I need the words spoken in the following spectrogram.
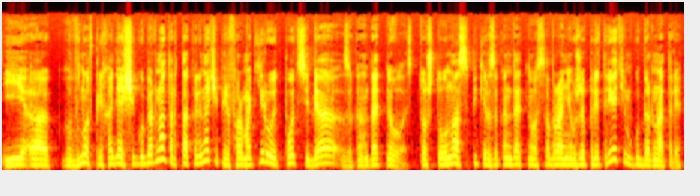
И э, вновь приходящий губернатор так или иначе переформатирует под себя законодательную власть. То, что у нас спикер законодательного собрания уже при третьем губернаторе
